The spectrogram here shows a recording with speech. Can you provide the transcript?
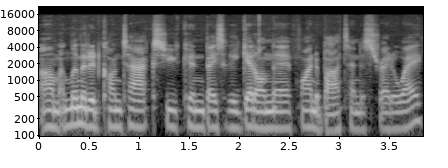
Um, unlimited contacts. You can basically get on there, find a bartender straight away.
